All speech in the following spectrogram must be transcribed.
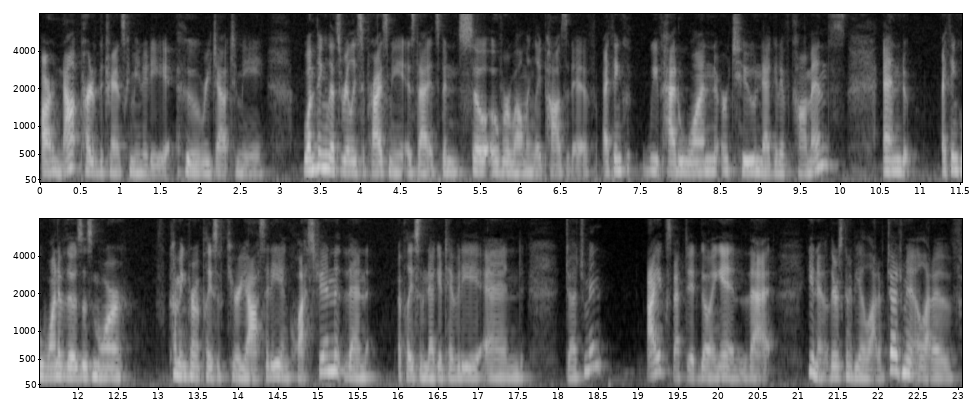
are not part of the trans community who reach out to me, one thing that's really surprised me is that it's been so overwhelmingly positive. I think we've had one or two negative comments, and I think one of those is more coming from a place of curiosity and question than a place of negativity and judgment. I expected going in that, you know, there's going to be a lot of judgment, a lot of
